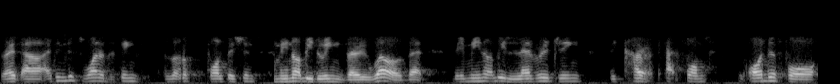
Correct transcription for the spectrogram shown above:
Right? Uh, I think this is one of the things a lot of politicians may not be doing very well. That they may not be leveraging the current platforms in order for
